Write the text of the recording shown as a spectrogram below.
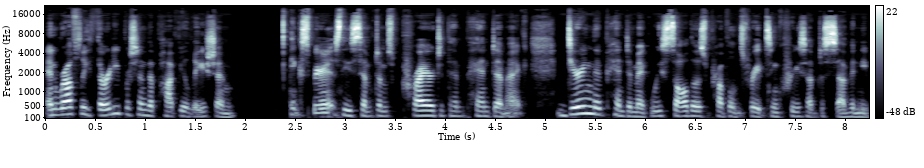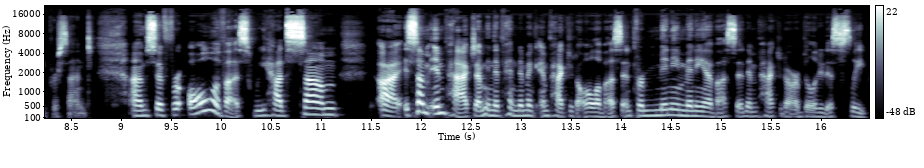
And roughly 30% of the population experienced these symptoms prior to the pandemic. During the pandemic, we saw those prevalence rates increase up to 70%. Um, so for all of us, we had some uh, some impact. I mean, the pandemic impacted all of us, and for many, many of us, it impacted our ability to sleep.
